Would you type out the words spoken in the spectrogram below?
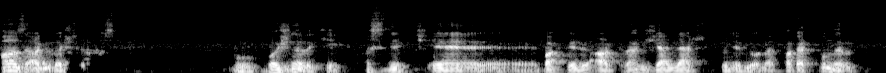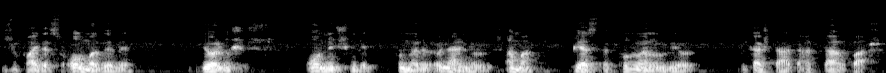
Bazı arkadaşlarımız bu vajinadaki asidi e, bakterileri artıran jeller öneriyorlar. Fakat bunların hiçbir faydası olmadığını görmüşüz. Onun için de bunları önermiyoruz. Ama piyasada kullanılıyor. Birkaç tane hatta var.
